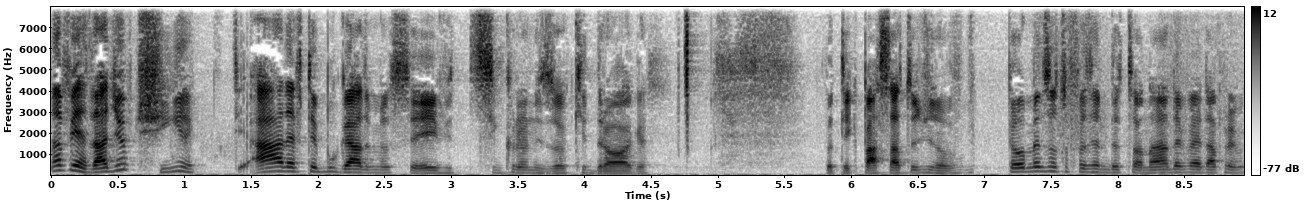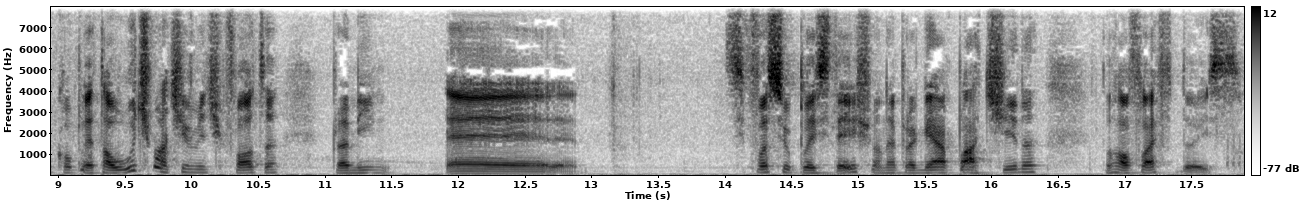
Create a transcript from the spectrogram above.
Na verdade, eu tinha. Ah, deve ter bugado meu save. Sincronizou, que droga. Vou ter que passar tudo de novo. Pelo menos eu tô fazendo detonada e vai dar pra me completar o último achievement que falta pra mim. É... Se fosse o PlayStation, né? Pra ganhar a platina do Half-Life 2.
